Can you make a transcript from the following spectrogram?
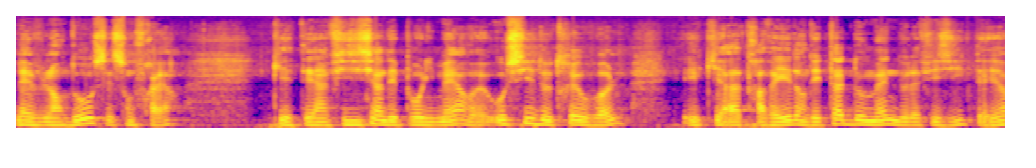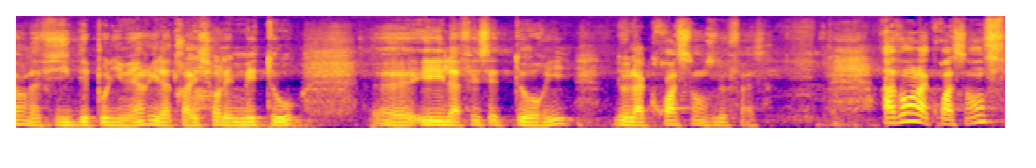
Lev Landau, c'est son frère, qui était un physicien des polymères, euh, aussi de très haut vol, et qui a travaillé dans des tas de domaines de la physique. D'ailleurs, la physique des polymères, il a travaillé sur les métaux, euh, et il a fait cette théorie de la croissance de phase. Avant la croissance,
